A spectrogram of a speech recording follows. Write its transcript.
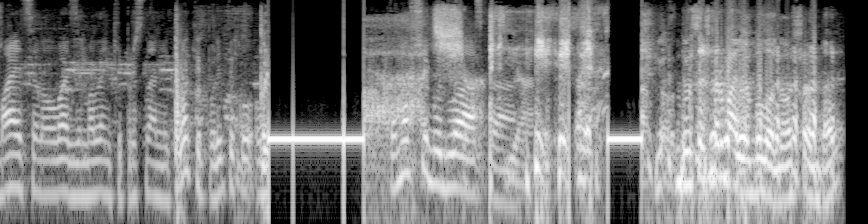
Мається на увазі маленькі персональні кроки, політику. Помовчи, будь ласка. Ну все ж нормально було, ну а що, да?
